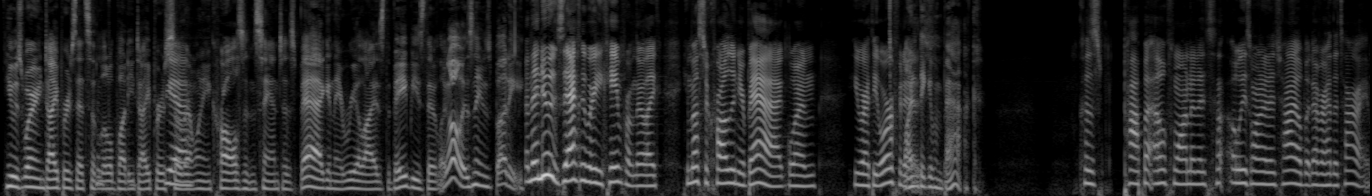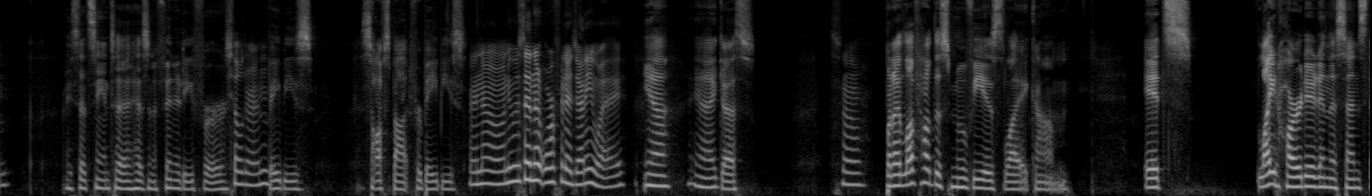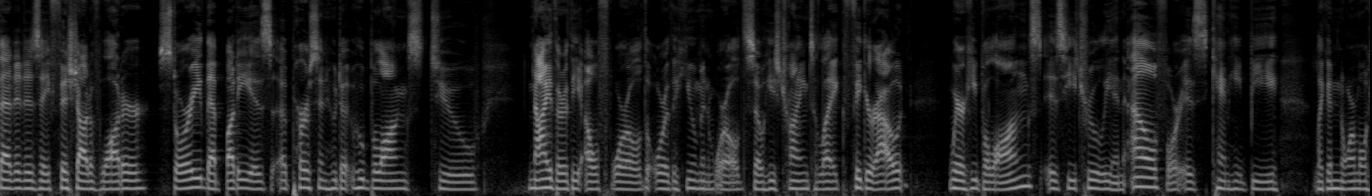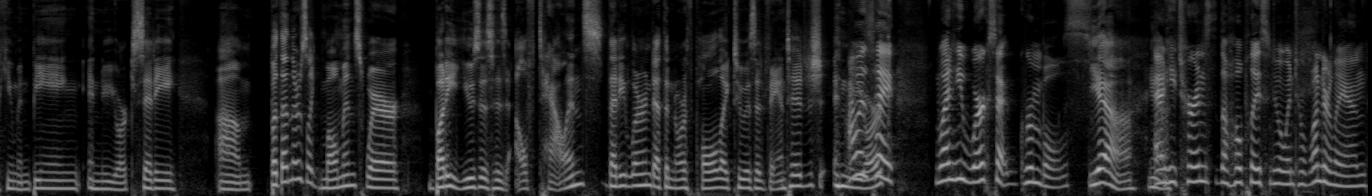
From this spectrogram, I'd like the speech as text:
He was wearing diapers that said "Little Buddy" diapers, so that when he crawls in Santa's bag and they realize the baby's there, like, oh, his name's Buddy. And they knew exactly where he came from. They're like, he must have crawled in your bag when you were at the orphanage. Why didn't they give him back? Because Papa Elf wanted a, always wanted a child, but never had the time. They said Santa has an affinity for Children. babies, soft spot for babies. I know, and he was in an orphanage anyway. Yeah, yeah, I guess. So but I love how this movie is like um it's lighthearted in the sense that it is a fish out of water story that Buddy is a person who do, who belongs to neither the elf world or the human world so he's trying to like figure out where he belongs is he truly an elf or is can he be like a normal human being in New York City um but then there's like moments where Buddy uses his elf talents that he learned at the North Pole like to his advantage in New I would York. say when he works at Gimbel's yeah, yeah. and he turns the whole place into a winter wonderland.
